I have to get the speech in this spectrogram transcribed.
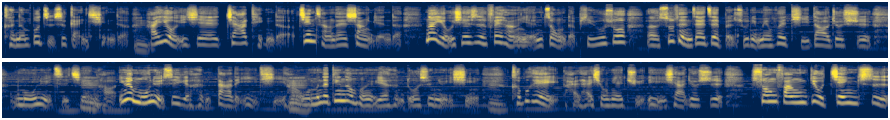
可能不只是感情的，嗯、还有一些家庭的，经常在上演的。那有一些是非常严重的，比如说呃，苏晨在这本书里面会提到，就是。母女之间哈，因为母女是一个很大的议题哈。我们的听众朋友也很多是女性，可不可以海苔兄也举例一下，就是双方又监视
